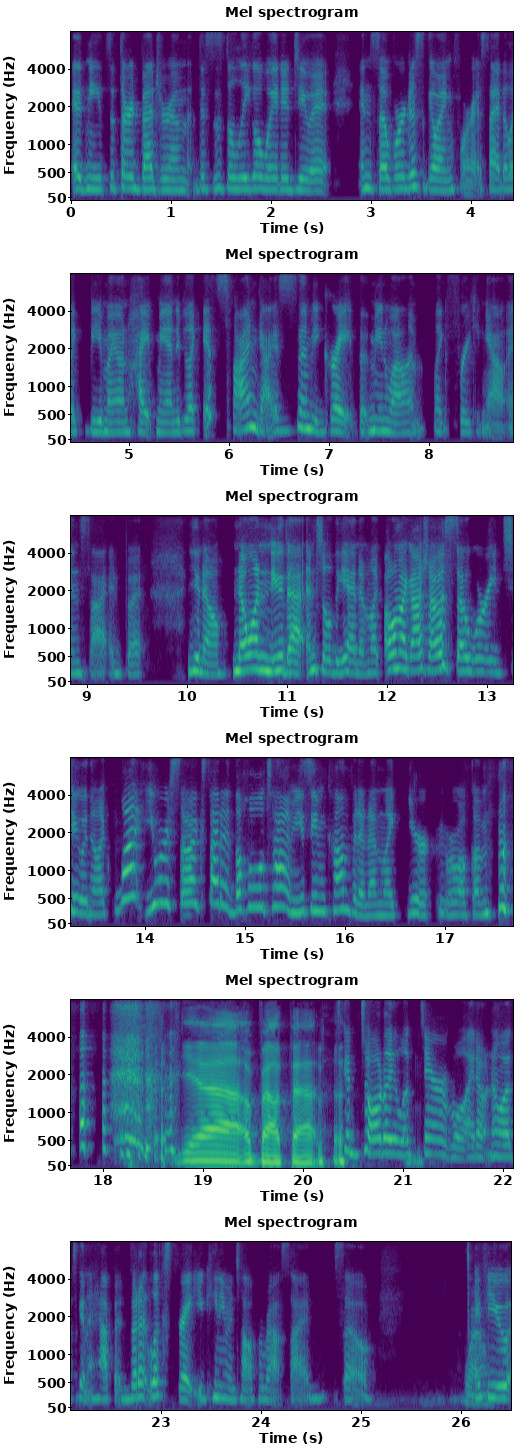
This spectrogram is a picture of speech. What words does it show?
It needs a third bedroom. This is the legal way to do it. And so we're just going for it. So I had to like be my own hype man to be like, it's fine, guys. It's going to be great. But meanwhile, I'm like freaking out inside. But, you know, no one knew that until the end. I'm like, oh my gosh, I was so worried too. And they're like, what? You were so excited the whole time. You seem confident. I'm like, you're, you're welcome. yeah, about that. it could totally look terrible. I don't know what's going to happen, but it looks great. You can't even tell from outside. So wow. if you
